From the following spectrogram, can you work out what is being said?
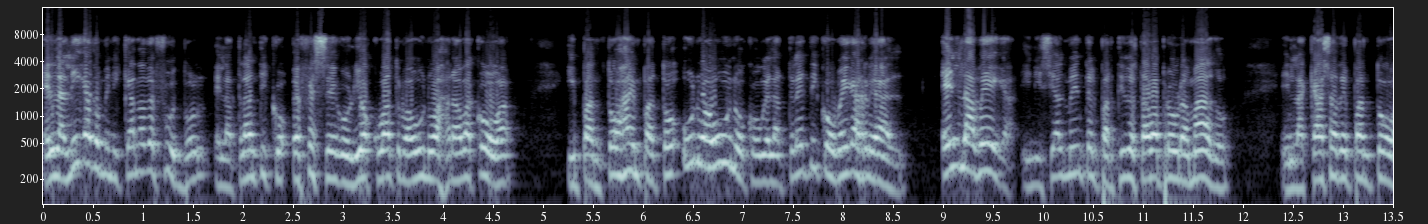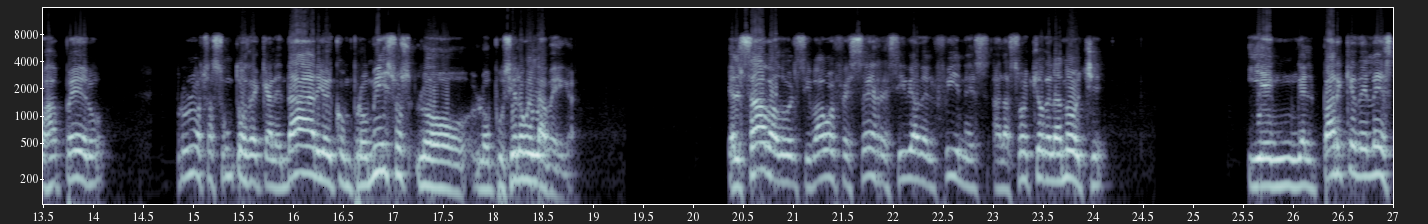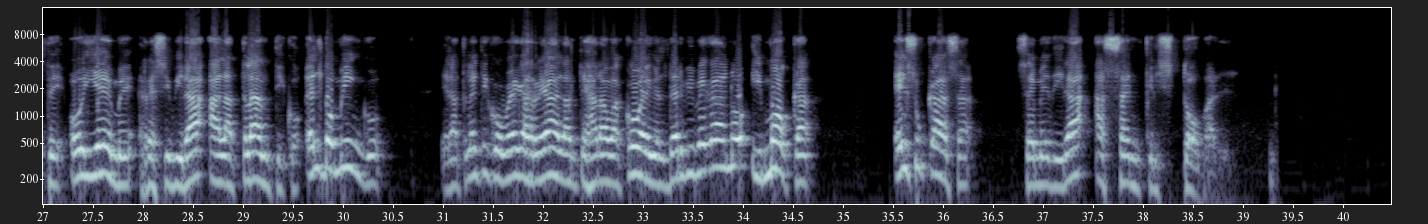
En la Liga Dominicana de Fútbol, el Atlántico FC goleó 4 a 1 a Jarabacoa y Pantoja empató 1 a 1 con el Atlético Vega Real. En La Vega, inicialmente el partido estaba programado en la casa de Pantoja, pero por unos asuntos de calendario y compromisos lo, lo pusieron en La Vega. El sábado el Cibao FC recibe a Delfines a las 8 de la noche y en el Parque del Este OIM recibirá al Atlántico. El domingo el Atlético Vega Real ante Jarabacoa en el Derby Vegano y Moca en su casa se medirá a San Cristóbal.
